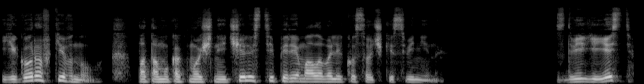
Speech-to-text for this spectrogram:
Егоров кивнул, потому как мощные челюсти перемалывали кусочки свинины. «Сдвиги есть?»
